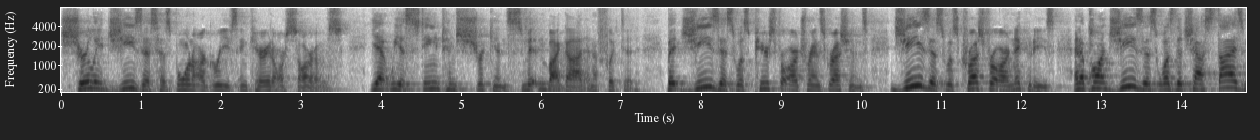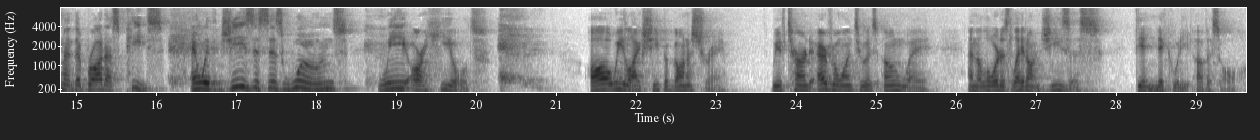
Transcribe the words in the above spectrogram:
Surely Jesus has borne our griefs and carried our sorrows. Yet we esteemed him stricken, smitten by God, and afflicted. But Jesus was pierced for our transgressions. Jesus was crushed for our iniquities. And upon Jesus was the chastisement that brought us peace. And with Jesus' wounds, we are healed. All we like sheep have gone astray. We have turned everyone to his own way, and the Lord has laid on Jesus the iniquity of us all.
